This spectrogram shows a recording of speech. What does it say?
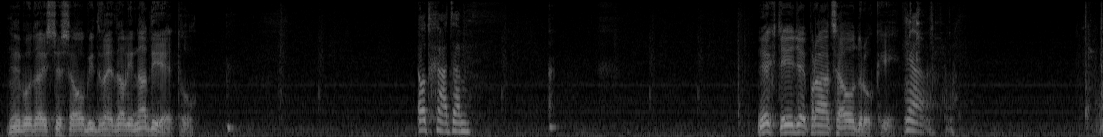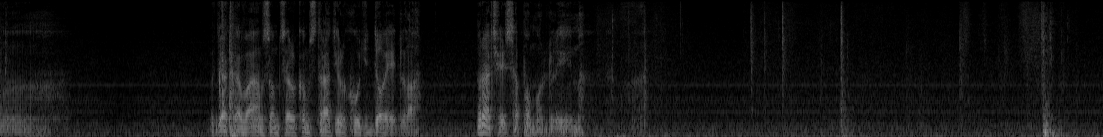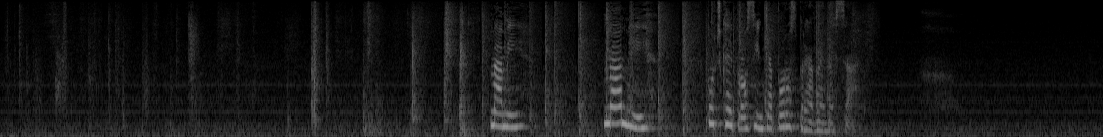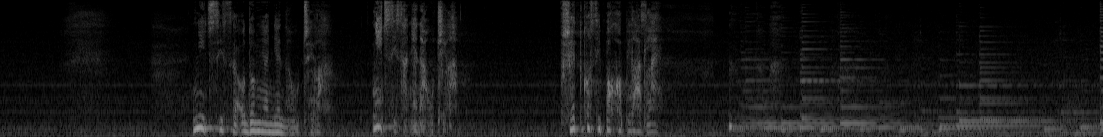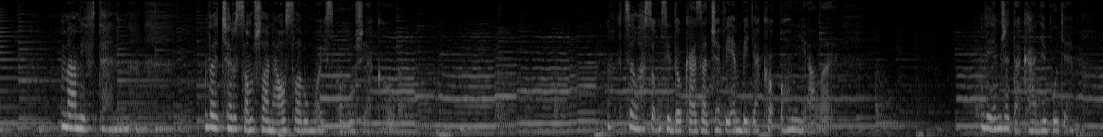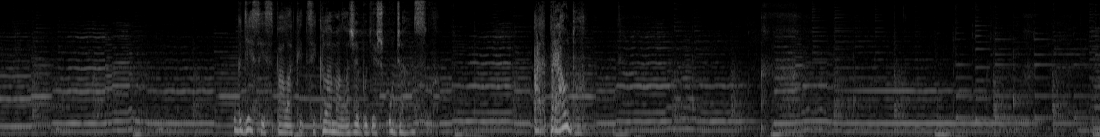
Nebodaj ste sa obidve dali na dietu. Odchádzam. Nech ti ide práca od ruky. Ja. Vďaka vám som celkom stratil chuť do jedla. Radšej sa pomodlím. Mami, mami, počkaj, prosím ťa, porozprávajme sa. Nič si sa odo mňa nenaučila. Nič si sa nenaučila. Všetko si pochopila zle. Mami, v ten večer som šla na oslavu mojich spolužiakov. Chcela som si dokázať, že viem byť ako oni, ale viem, že taká nebudem. Kde si spala, keď si klamala, že budeš u Jansu? Ale pravdu.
